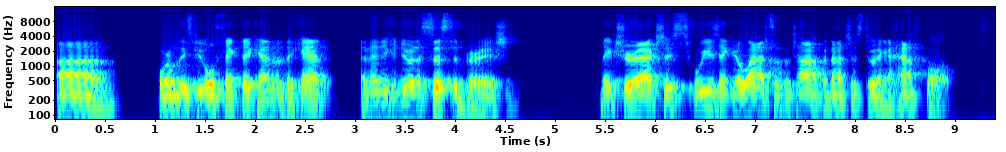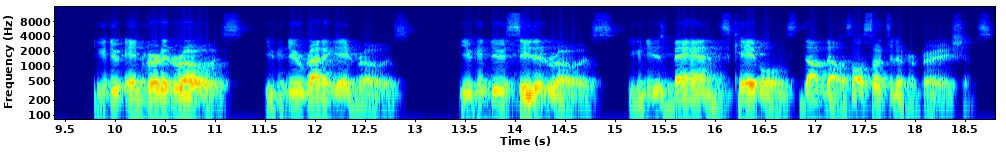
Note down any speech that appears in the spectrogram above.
um, or at least people think they can, but they can't. And then you can do an assisted variation. Make sure you're actually squeezing your lats at the top and not just doing a half pull up. You can do inverted rows. You can do renegade rows. You can do seated rows. You can use bands, cables, dumbbells, all sorts of different variations.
